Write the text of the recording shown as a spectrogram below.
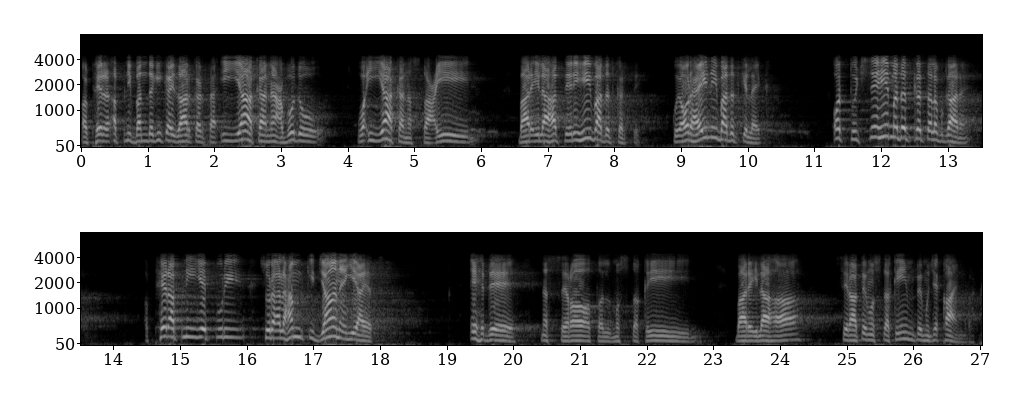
اور پھر اپنی بندگی کا اظہار کرتا ہے ایا کا نعبدو و ایا کا نستعین۔ بار الہت تیری ہی عبادت کرتے، کوئی اور ہے ہی نہیں عبادت کے لائق۔ اور تجھ سے ہی مدد کر طلبگار ہیں۔ اور پھر اپنی یہ پوری سورہ الحمد کی جان ہے، یہ آیت۔ اہد نصراط المستقیم بار الہ سرات مستقیم پہ مجھے قائم رکھ۔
